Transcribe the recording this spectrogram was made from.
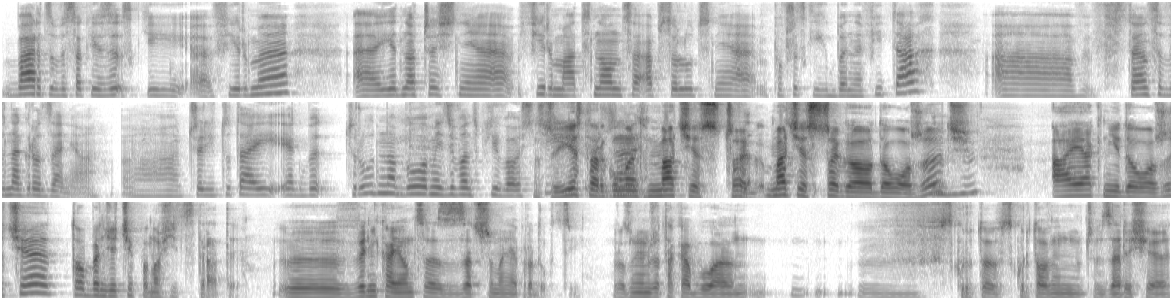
bardzo wysokie zyski e, firmy, e, jednocześnie firma tnąca absolutnie po wszystkich benefitach, a w- stojące wynagrodzenia. Czyli tutaj jakby trudno było mieć wątpliwości. Znaczy jest argument, że... macie, z czego, macie z czego dołożyć, Mhm. a jak nie dołożycie, to będziecie ponosić straty yy, wynikające z zatrzymania produkcji. Rozumiem, że taka była w, skróto, w skrótowym czy w zarysie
